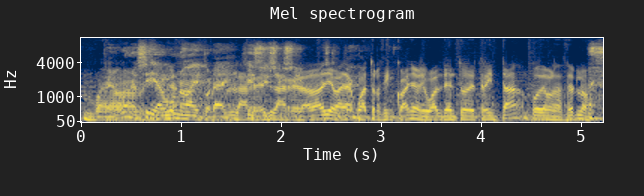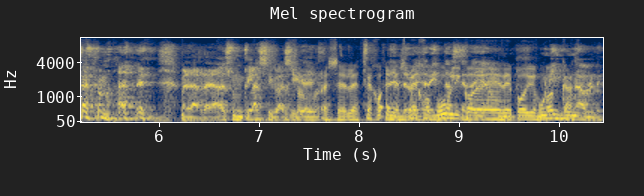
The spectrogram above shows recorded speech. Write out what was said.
Bueno, Pero bueno, sí, alguno hay por ahí. La, Sí, sí, la sí, redada lleva ya estupendo. 4 o 5 años, igual dentro de 30 podemos hacerlo. vale. La redada es un clásico, así que. Es el espejo- el espejo 30 público de- de Podium un Podcast. incunable.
